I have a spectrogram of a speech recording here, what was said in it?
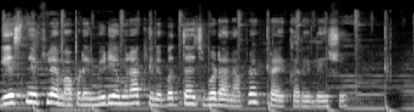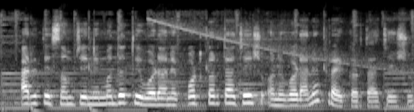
ગેસની ફ્લેમ આપણે મીડિયમ રાખીને બધા જ વડાને આપણે ફ્રાય કરી લઈશું. આ રીતે ચમચીની મદદથી વડાને કોટ કરતા જઈશું અને વડાને ફ્રાય કરતા જઈશું.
